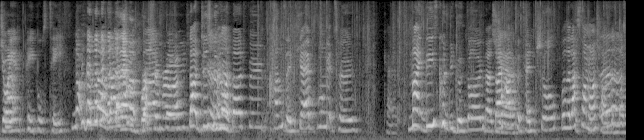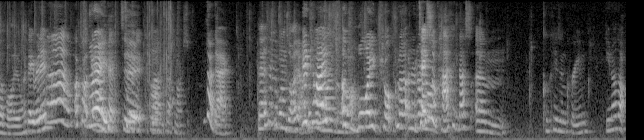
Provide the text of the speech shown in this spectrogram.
giant people's teeth. No, no, no, They that's not brush bird over food. That does look like bird food. Hands in. Get everyone get two. Okay. Mate, these could be good though. That's- they yeah. have potential. Well, the last time I tried them, they uh. were vile. Okay, ready? Ah, I can't Three, Two. two, one. one. That's nice. Okay. They're the ones I It tastes of white chocolate and I don't Taste like- of pack, that's um cookies and cream. You know that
